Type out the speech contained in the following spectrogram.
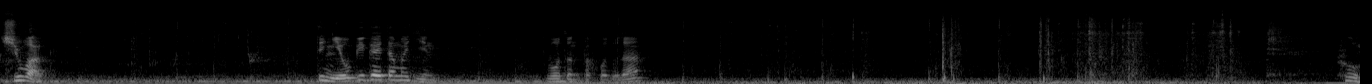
Чувак. Ты не убегай там один. Вот он, походу, да? Фух.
